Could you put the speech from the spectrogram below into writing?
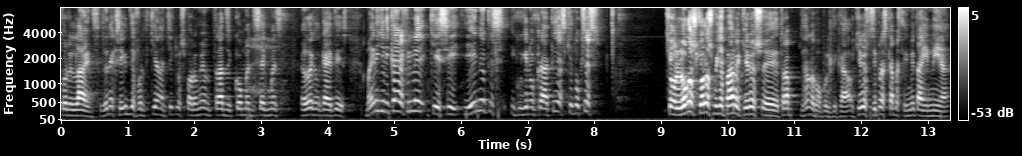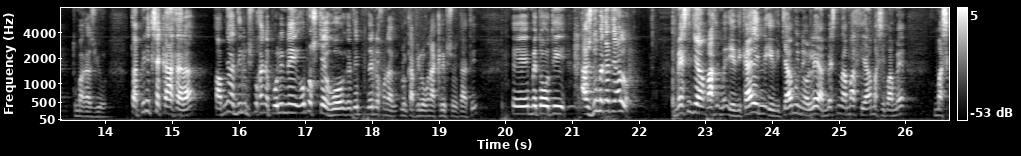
storylines. Δεν εξηγείται διαφορετική ανακύκλωση παρομοίων tragic comedy segments εδώ και δεκαετίες. Μα είναι γενικά, ρε φίλε, και εσύ η έννοια της οικογενειοκρατίας και το ξέρεις. Και ο λόγος κιόλας που είχε πάρει ο κύριος. Ε, τώρα δεν θέλω να το πω πολιτικά. Ο κύριος Τσίπρας κάποια στιγμή τα ενία του μαγαζιού τα πήρε ξεκάθαρα από μια αντίληψη που είχαν πολλοί νέοι, όπως και εγώ, γιατί δεν έχω να, κάποιο λόγο να κρύψω κάτι, ε, με το ότι ας δούμε κάτι άλλο. Μέσα στην, διαμάθη- ειδικά η, η δικιά μου η νεολαία, μέσα στην αμάθειά μας, είπαμε, μας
